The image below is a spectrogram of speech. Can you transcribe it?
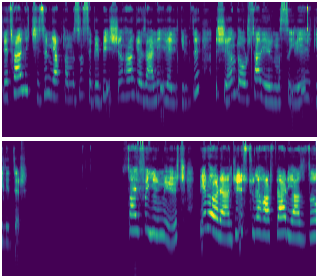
Cetvelle çizim yapmamızın sebebi ışığın hangi özelliği ile ilgilidir? Işığın doğrusal yayılması ile ilgilidir. Sayfa 23. Bir öğrenci üstüne harfler yazdığı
